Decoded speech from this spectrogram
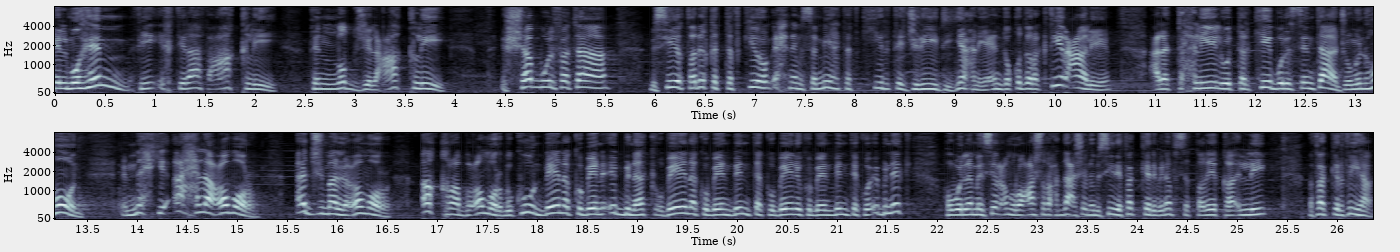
المهم في اختلاف عقلي في النضج العقلي. الشاب والفتاة بصير طريقة تفكيرهم إحنا بنسميها تفكير تجريدي. يعني عنده قدرة كثير عالية على التحليل والتركيب والاستنتاج. ومن هون بنحكي أحلى عمر أجمل عمر أقرب عمر بكون بينك وبين ابنك وبينك وبين بنتك وبينك وبين بنتك وابنك هو لما يصير عمره 10 11 إنه بصير يفكر بنفس الطريقة اللي بفكر فيها.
